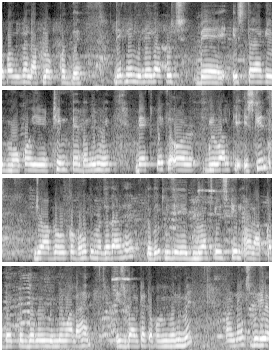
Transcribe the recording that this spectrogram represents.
अप इवेंट आप लोग को दे, देखने मिलेगा कुछ। बे इस तरह के मोको ये थीम पे बनी हुई बैकपैक और ग्लोवाल की स्किन जो आप लोगों को बहुत ही मज़ेदार है। तो देख लीजिए ग्लोवाल की स्किन और आपका बैक बैकपैक दोनों मिलने वाला है इस बार का टॉप अप इवेंट में। और नेक्स्ट वीडियो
